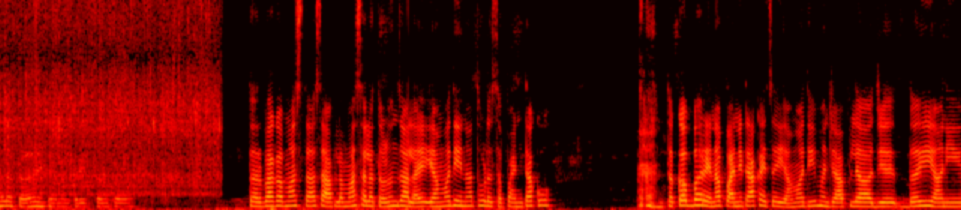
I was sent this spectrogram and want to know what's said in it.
चांगलं एक चमचा. तर बघा मस्त असा आपला मसाला तळून झाला आहे यामध्ये ना थोडंसं पाणी टाकू. तर कपभर आहे ना पाणी टाकायचं आहे यामध्ये. म्हणजे आपलं जे दही आणि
